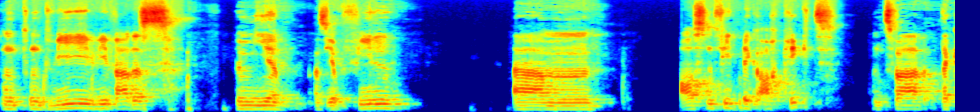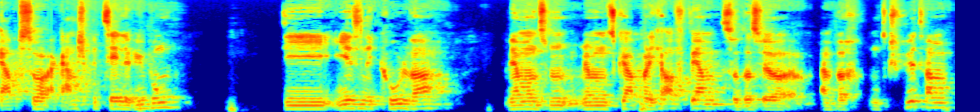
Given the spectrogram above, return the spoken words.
und und wie, wie war das bei mir? Also ich habe viel ähm, Außenfeedback auch gekriegt. Und zwar, da gab es so eine ganz spezielle Übung, die irrsinnig cool war wir haben uns, wir haben uns körperlich aufgewärmt, so dass wir einfach uns gespürt haben.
